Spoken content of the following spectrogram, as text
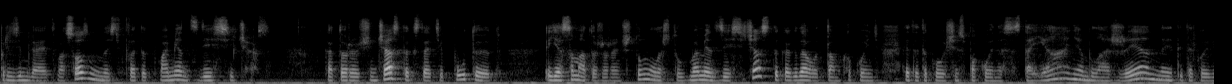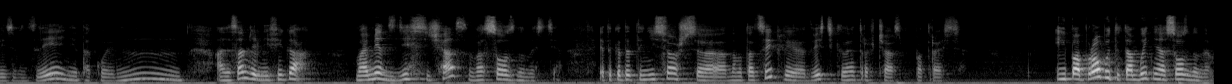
приземляет в осознанность в этот момент здесь сейчас которые очень часто, кстати, путают. Я сама тоже раньше думала, что в момент здесь сейчас это когда вот там какой-нибудь, это такое очень спокойное состояние, блаженное, ты такой весь в дзене, такой, м-м-м. а на самом деле нифига. Момент здесь сейчас в осознанности. Это когда ты несешься на мотоцикле 200 км в час по трассе. И попробуй ты там быть неосознанным.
